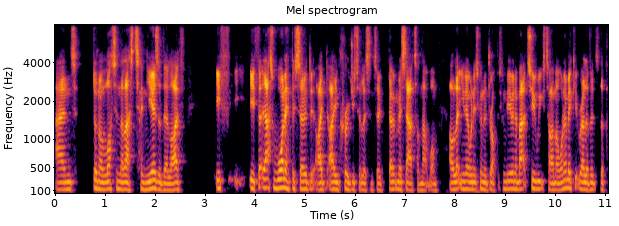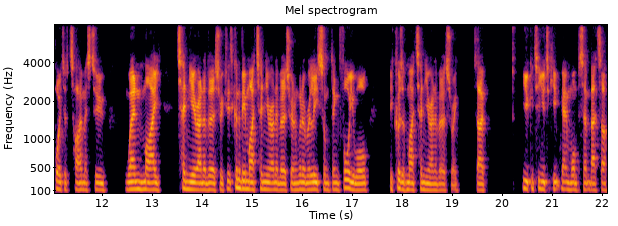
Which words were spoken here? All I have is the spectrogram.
and done a lot in the last 10 years of their life, if if that's one episode that I, I, encourage you to listen to, don't miss out on that one. I'll let you know when it's going to drop. It's going to be in about two weeks' time. I want to make it relevant to the point of time as to when my 10 year anniversary, because it's going to be my 10 year anniversary, and I'm going to release something for you all because of my 10 year anniversary. So you continue to keep getting 1% better.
